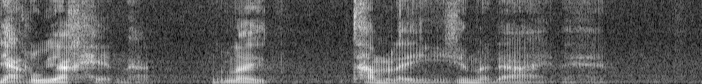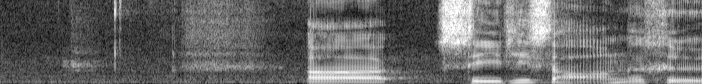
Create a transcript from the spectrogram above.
อยากรู้อยากเห็นนะก็เลยทำอะไรอย่างนี้ขึ้นมาได้นะฮะเอ่อ C ที่ 2 ก็คือ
